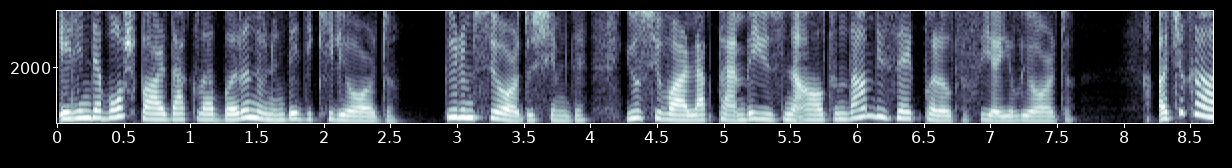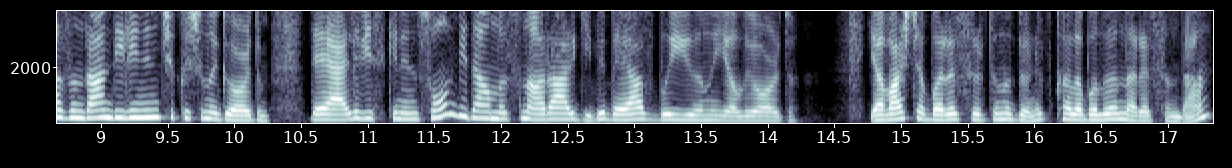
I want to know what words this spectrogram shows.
elinde boş bardakla barın önünde dikiliyordu. Gülümsüyordu şimdi. Yüz yuvarlak pembe yüzüne altından bir zevk parıltısı yayılıyordu. Açık ağzından dilinin çıkışını gördüm. Değerli viskinin son bir damlasını arar gibi beyaz bıyığını yalıyordu. Yavaşça bara sırtını dönüp kalabalığın arasından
